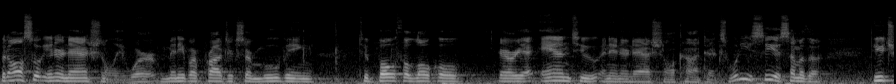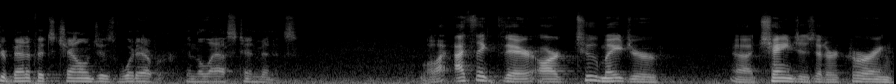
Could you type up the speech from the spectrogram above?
but also internationally, where many of our projects are moving to both a local area and to an international context? What do you see as some of the future benefits, challenges, whatever, in the last 10 minutes? Well, I, I think there are two major uh, changes that are occurring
